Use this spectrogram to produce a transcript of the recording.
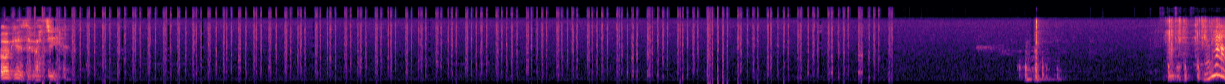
Ok, c'est parti. Mouah.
